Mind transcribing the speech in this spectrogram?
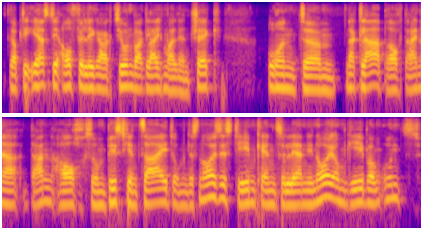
Ich glaube, die erste auffällige Aktion war gleich mal ein Check. Und ähm, na klar, braucht einer dann auch so ein bisschen Zeit, um das neue System kennenzulernen, die neue Umgebung und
